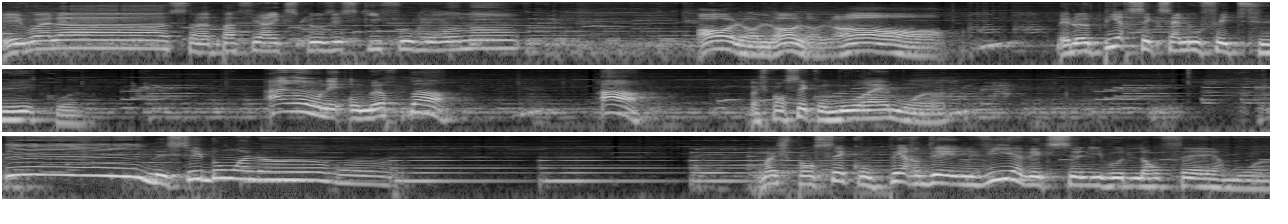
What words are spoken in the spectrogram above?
Et voilà Ça va pas faire exploser ce qu'il faut au bon moment. Oh là là là là Mais le pire, c'est que ça nous fait tuer, quoi. Ah non, on, est, on meurt pas Ah Bah je pensais qu'on mourrait, moi. Hmm, mais c'est bon alors Moi je pensais qu'on perdait une vie avec ce niveau de l'enfer, moi.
